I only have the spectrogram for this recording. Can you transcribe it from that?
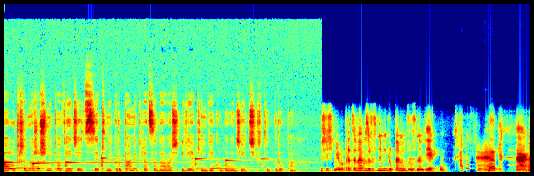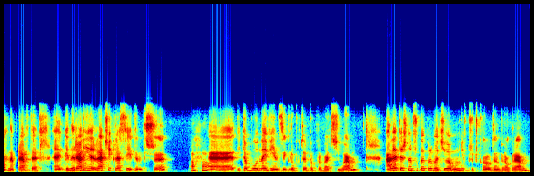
Olu, czy możesz mi powiedzieć, z jakimi grupami pracowałaś i w jakim wieku były dzieci w tych grupach? się śmieję, bo pracowałam z różnymi grupami w różnym wieku. A to super. Tak, naprawdę. E, Generalnie raczej klasy 1-3 Aha. e, i to było najwięcej grup, które poprowadziłam, ale też na przykład prowadziłam u mnie w przedszkolu ten program,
